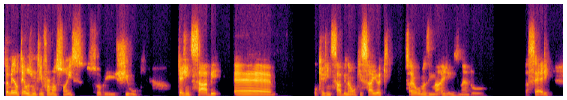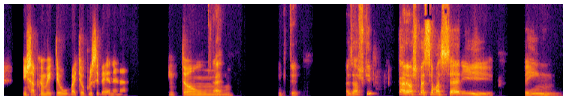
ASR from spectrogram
Também não temos muitas informações sobre She-Hulk. O que a gente sabe é o que a gente sabe não, o que saiu é que saiu algumas imagens, né, do da série. A gente sabe que vai ter o, vai ter o Bruce Banner, né? Então, é, tem que ter. Mas eu acho que, cara, eu acho que vai ser uma série bem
